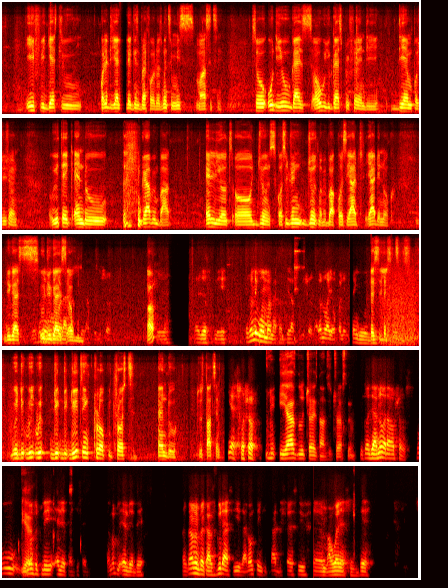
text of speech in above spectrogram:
if he gets to collect the yellow against Brentford, he was going to miss Man City. So who do you guys or who do you guys prefer in the DM position? Will you take Endo grabbing back, Elliott or Jones? Considering Jones might be back because he had he had a knock. Do you guys who do you guys um huh? Let's just play. There's only one man that can play that position. I don't know why you're calling. Thank you. Yes, yes, yes. We do, we, we, do, do you think Klopp will trust Endo to start him. Yes, for sure. He has no choice than to trust him. Because there are no other options. Who yeah. want to play Elliott, like you said? Cannot play Elliott there. And Gravenberch, as good as he is, I don't think that defensive um, awareness is there.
